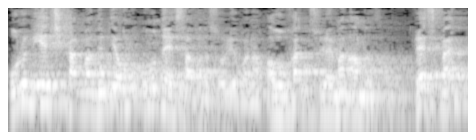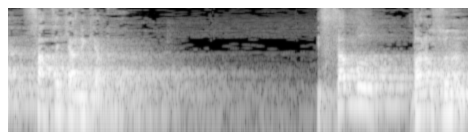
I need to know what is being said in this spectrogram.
onu niye çıkarmadın diye onun, onun da hesabını soruyor bana. Avukat Süleyman Anıl. Resmen sahtekarlık yapıyor. İstanbul Barosu'nun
